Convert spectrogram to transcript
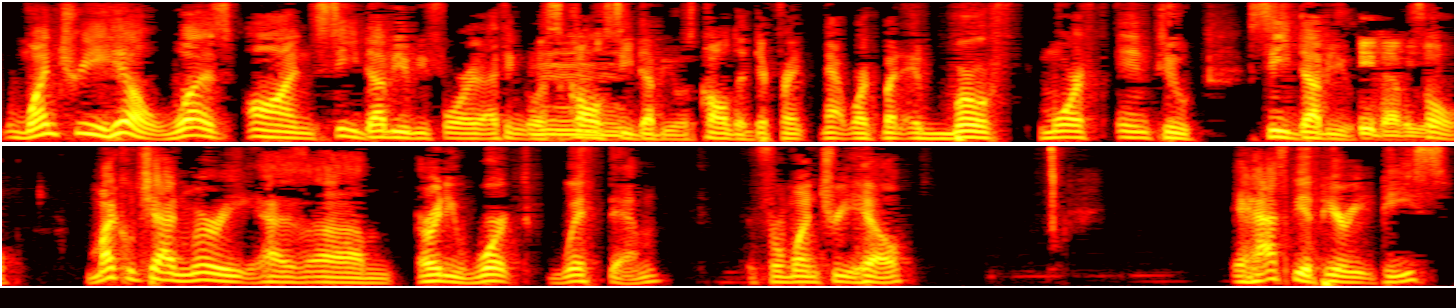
One Tree Hill was on CW before I think it was called Mm. CW. It was called a different network, but it morphed, morphed into CW. CW. So Michael Chad Murray has um, already worked with them for One Tree Hill. It has to be a period piece.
